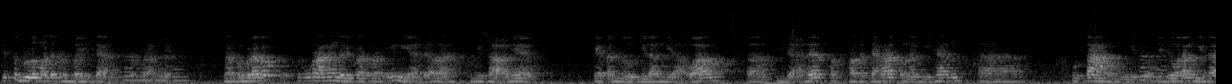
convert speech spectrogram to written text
itu belum ada perbaikan peraturannya hmm. nah beberapa kekurangan dari peraturan ini adalah misalnya kayak tadi lu bilang di awal uh, tidak ada tata cara penagihan uh, utang gitu hmm. jadi orang bisa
